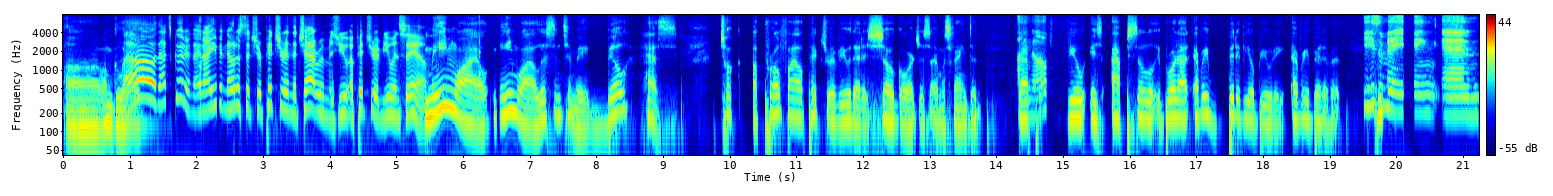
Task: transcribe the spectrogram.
Oh, I'm glad. Oh, that's good. And, and I even noticed that your picture in the chat room is you a picture of you and Sam. Meanwhile, meanwhile, listen to me. Bill Hess took a profile picture of you that is so gorgeous. I almost fainted. I That know. view is absolutely brought out every bit of your beauty, every bit of it. He's amazing and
